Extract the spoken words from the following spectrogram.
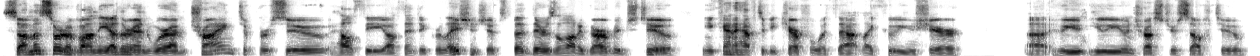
So I'm sort of on the other end where I'm trying to pursue healthy, authentic relationships, but there's a lot of garbage too. and You kind of have to be careful with that, like who you share uh, who you who you entrust yourself to.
